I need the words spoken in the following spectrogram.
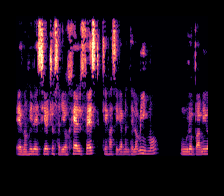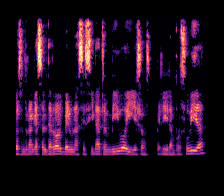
en 2018 salió Hellfest, que es básicamente lo mismo. Un grupo de amigos entra a una casa del terror, ven un asesinato en vivo y ellos peligran por su vida.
